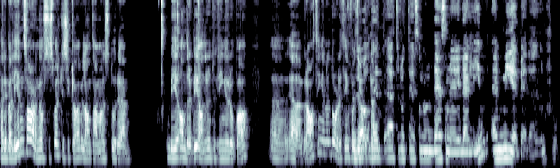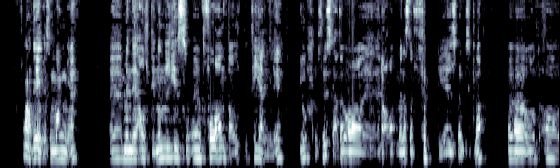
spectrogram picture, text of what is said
her i Berlin så har de jo også sparkesykler. Jeg vil anta de har store by, andre byene rundt omkring i Europa. Eh, er det en bra ting eller en dårlig ting? Ja, det, jeg tror det som, det som er i Berlin, er mye bedre enn Oslo. Ja. Det er ikke så mange. Eh, Men det er alltid noen eh, få antall tilgjengelig. I Oslo så husker jeg at det var rad med nesten 40 elsparkesykler. Og, og,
